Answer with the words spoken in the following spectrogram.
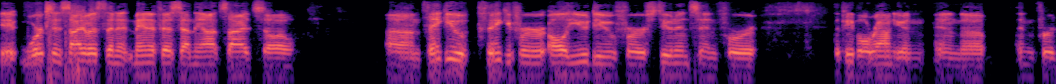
it works inside of us and it manifests on the outside. So um, thank you thank you for all you do for students and for the people around you and and uh, and for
